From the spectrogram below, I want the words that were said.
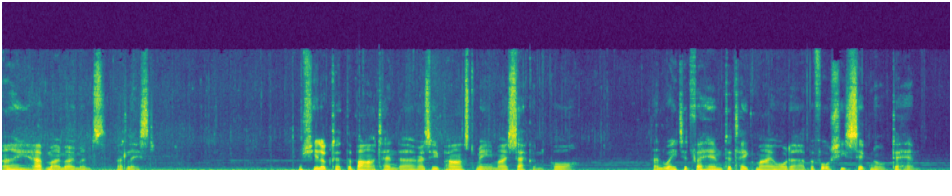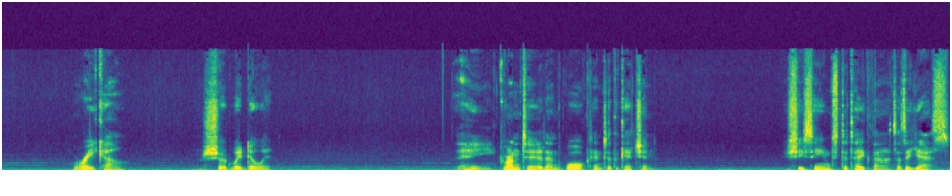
I have my moments, at least. She looked at the bartender as he passed me my second pour, and waited for him to take my order before she signaled to him. Rico, should we do it? He grunted and walked into the kitchen. She seemed to take that as a yes,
